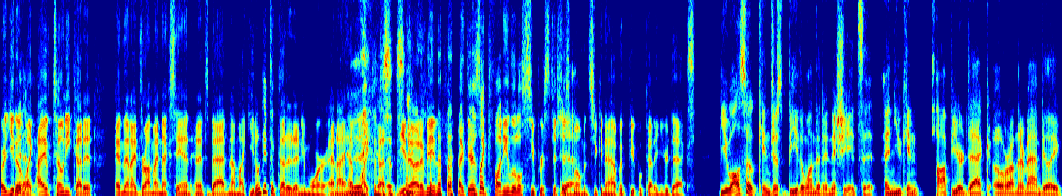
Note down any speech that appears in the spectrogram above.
Or you know, Yeah. like I have Tony cut it and then I draw my next hand and it's bad and I'm like, you don't get to cut it anymore. And I have Yeah. Mike cut it. You know what I mean? Like there's like funny little superstitious Yeah. moments you can have with people cutting your decks. You also can just be the one that initiates it and you can pop your deck over on their mat and be like,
